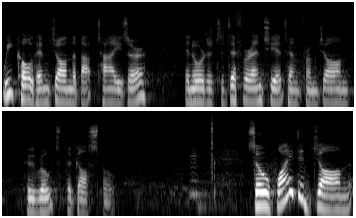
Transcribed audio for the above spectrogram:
We call him John the Baptizer in order to differentiate him from John who wrote the gospel. So, why did John,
